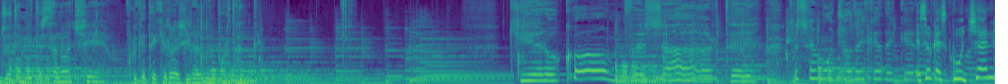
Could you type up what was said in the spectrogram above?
Yo te invito esta noche porque te quiero decir algo importante. Quiero confesarte que hace mucho de querer. Eso que escuchan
